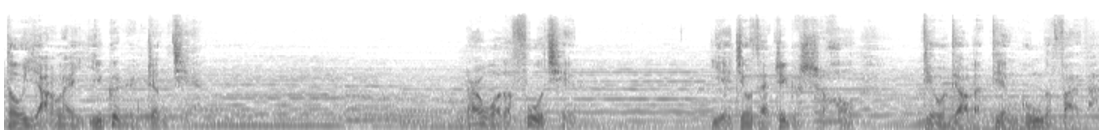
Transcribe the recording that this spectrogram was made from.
都仰赖一个人挣钱，而我的父亲也就在这个时候丢掉了电工的饭碗。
